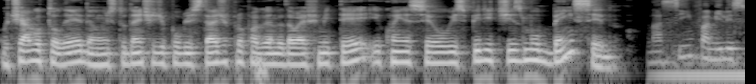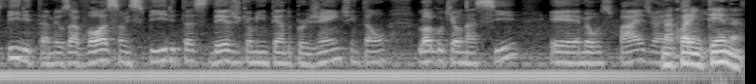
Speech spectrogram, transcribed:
O Tiago Toledo é um estudante de publicidade e propaganda da UFMT e conheceu o espiritismo bem cedo. Nasci em família espírita, meus avós são espíritas desde que eu me entendo por gente, então logo que eu nasci, eh, meus pais já Na quarentena,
